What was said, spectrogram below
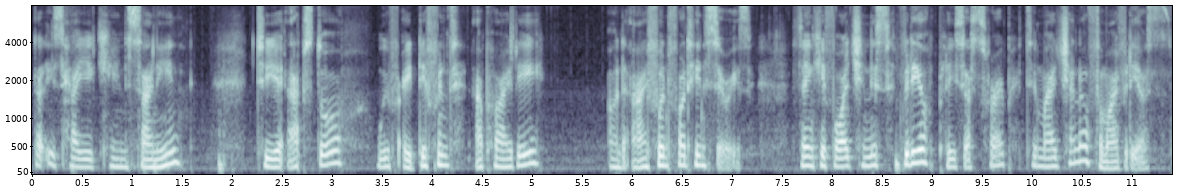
That is how you can sign in to your App Store with a different Apple ID on the iPhone 14 series. Thank you for watching this video. Please subscribe to my channel for more videos.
